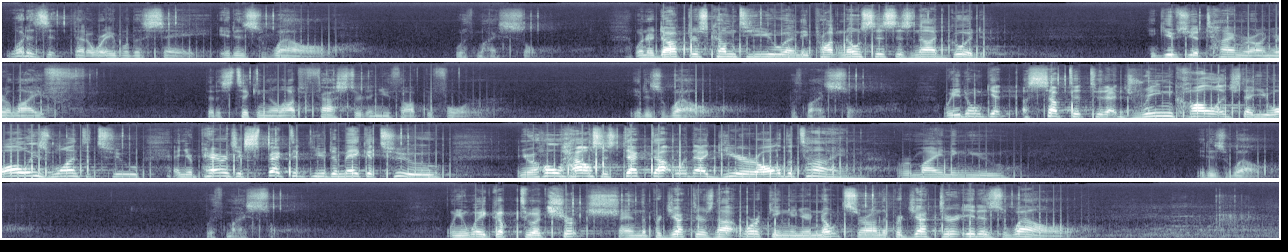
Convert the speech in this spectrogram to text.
What is it that we're able to say? It is well with my soul. When the doctors come to you and the prognosis is not good, he gives you a timer on your life that is ticking a lot faster than you thought before. It is well with my soul. When you don't get accepted to that dream college that you always wanted to, and your parents expected you to make it to, and your whole house is decked out with that gear all the time, reminding you it is well with my soul. When you wake up to a church and the projector's not working and your notes are on the projector, it is well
